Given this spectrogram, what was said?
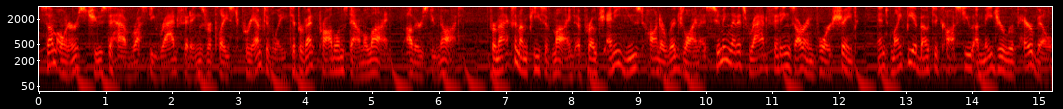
Some owners choose to have rusty rad fittings replaced preemptively to prevent problems down the line, others do not. For maximum peace of mind, approach any used Honda Ridgeline assuming that its rad fittings are in poor shape and might be about to cost you a major repair bill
